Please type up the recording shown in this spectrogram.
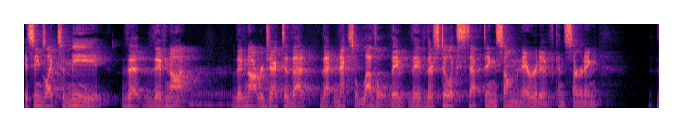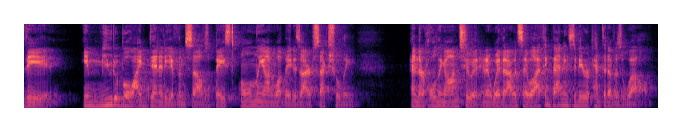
It seems like to me that they've not they've not rejected that that next level. They they've they're still accepting some narrative concerning the immutable identity of themselves based only on what they desire sexually. And they're holding on to it in a way that I would say, well, I think that needs to be repented of as well.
